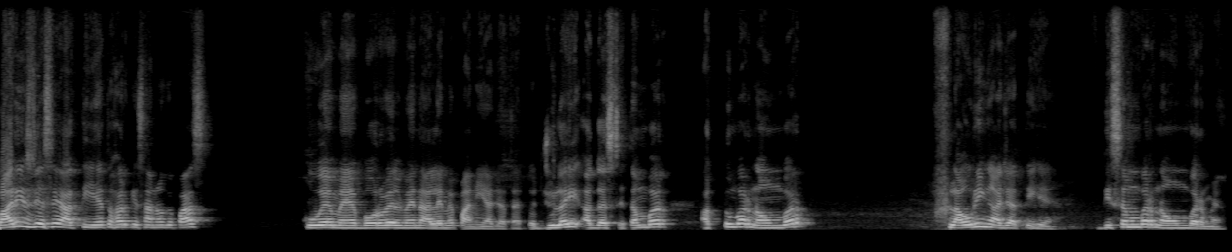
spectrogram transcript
बारिश जैसे आती है तो हर किसानों के पास कुएँ में, बोरवेल में, नाले में पानी आ जाता है। तो जुलाई, अगस्त, सितंबर, अक्टूबर, नवंबर, फ्लावरिंग आ जाती है। दिसंबर, नवंबर में।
